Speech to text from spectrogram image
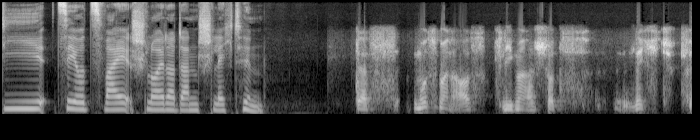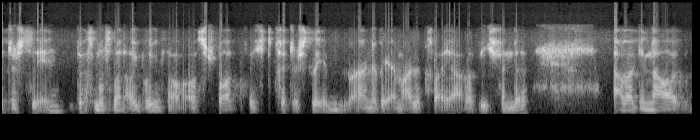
die CO2-Schleuder dann schlechthin? Das muss man aus Klimaschutzsicht kritisch sehen. Das muss man übrigens auch aus Sportsicht kritisch sehen. Eine WM alle zwei Jahre, wie ich finde. Aber genau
